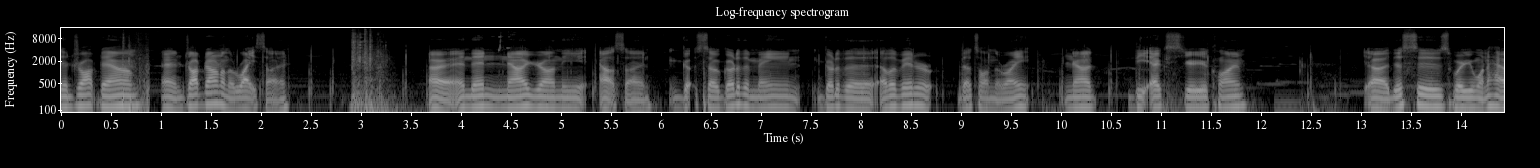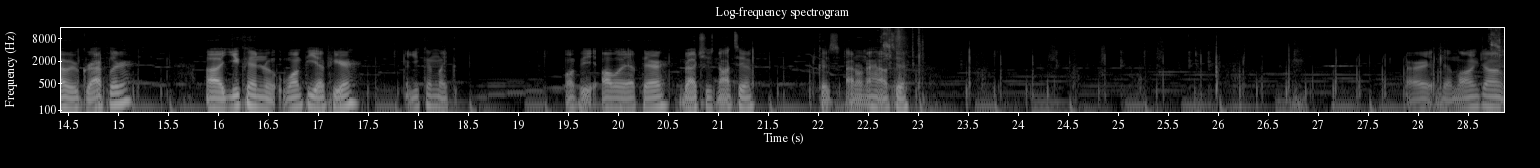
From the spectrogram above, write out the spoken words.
Then drop down and drop down on the right side. All right, and then now you're on the outside. Go, so go to the main, go to the elevator that's on the right. Now the exterior climb. Uh, this is where you want to have a grappler. Uh, you can p up here, you can like be all the way up there, but I choose not to because I don't know how to. All right, then long jump.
